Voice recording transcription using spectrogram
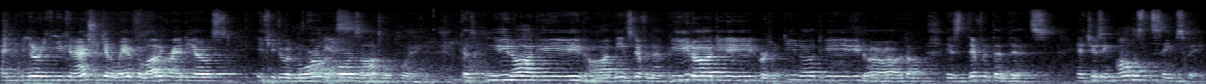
And you know, you, you can actually get away with a lot of grandiose if you do it more on the Yes. horizontal plane. Because dee da dee da means different than dee da dee or dee da dee da da is different than this. It's using almost the same space,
